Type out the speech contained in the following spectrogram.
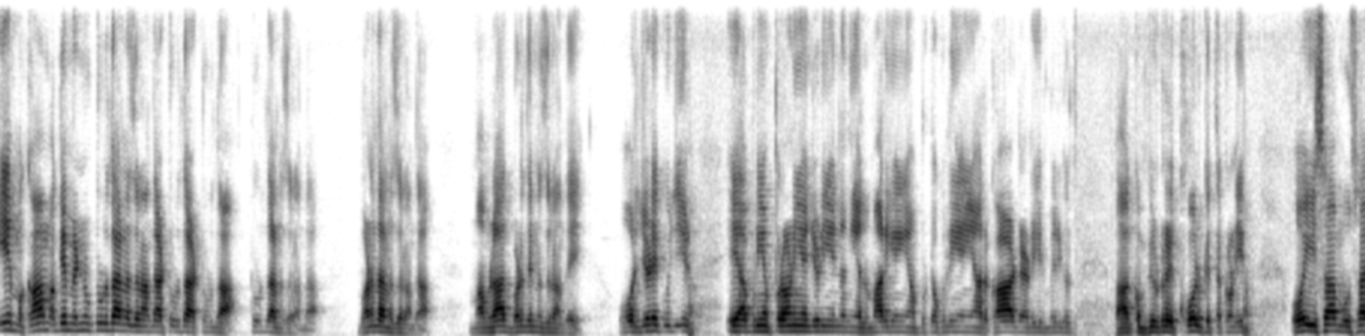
یہ مقام اگے مینوں ٹرتا نظر آتا ٹرتا ٹردا ٹرتا نظر آتا بنتا نظر آتا معاملات بنتے نظر آتے اور جڑے کچھ یہ اپنی پرانیاں جڑی انہوں نے الماریاں یا پٹوکلیاں یا ریکارڈ اینڈ یہ میری ہاں کمپیوٹر کھول کے تکن وہ عیسیٰ موسا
